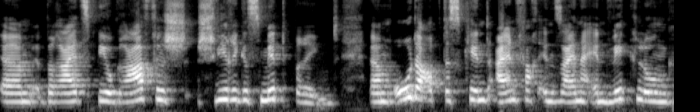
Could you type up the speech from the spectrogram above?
ähm, bereits biografisch Schwieriges mitbringt ähm, oder ob das Kind einfach in seiner Entwicklung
